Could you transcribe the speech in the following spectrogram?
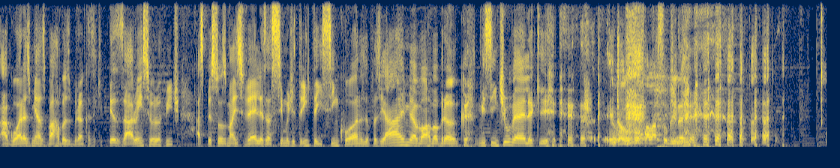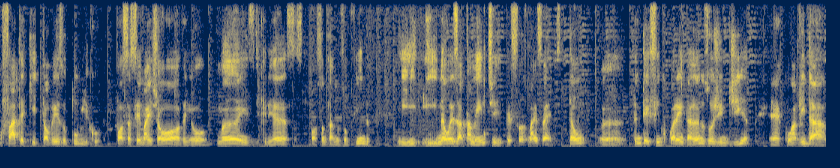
Agora as minhas barbas brancas aqui pesaram, hein, senhor ouvinte? As pessoas mais velhas, acima de 35 anos, eu fazia, ai, minha barba branca, me sentiu velho aqui. Então não vou falar sobre mim. o fato é que talvez o público possa ser mais jovem ou mães de crianças que possam estar nos ouvindo e, e não exatamente pessoas mais velhas. Então, uh, 35, 40 anos hoje em dia, é, com a vida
